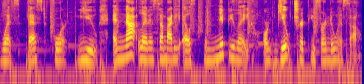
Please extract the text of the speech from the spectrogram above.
what's best for you and not letting somebody else manipulate or guilt trip you for doing so.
